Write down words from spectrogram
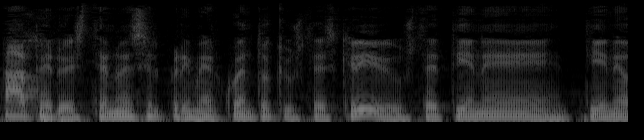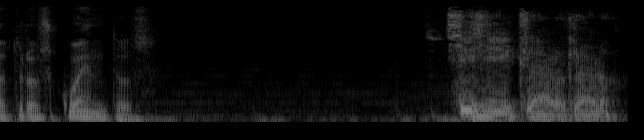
Ah, pero este no es el primer cuento que usted escribe. Usted tiene, tiene otros cuentos. Sí, sí, claro, claro.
